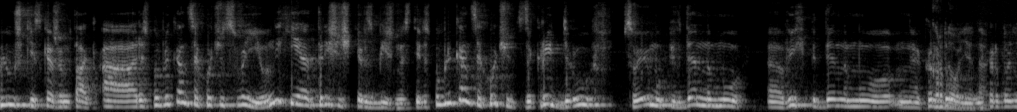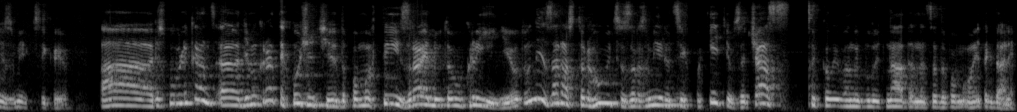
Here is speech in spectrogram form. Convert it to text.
плюшки, скажімо так, а республіканці хочуть свої. У них є трішечки розбіжності. Республіканці хочуть закрити діру в своєму південному е, в їх південному кордоні Кордоні, на кордоні з Мексикою. А республіканці, а демократи хочуть допомогти Ізраїлю та Україні. От вони зараз торгуються за розміри цих пакетів за час, коли вони будуть надані ця допомога і так далі.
